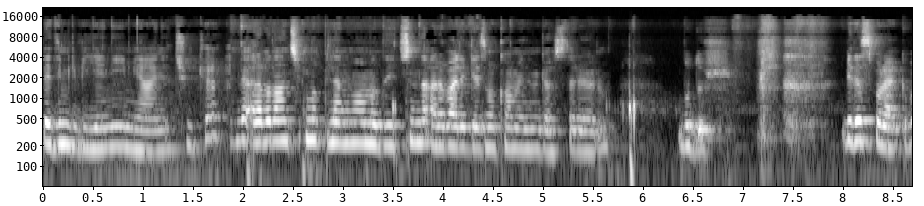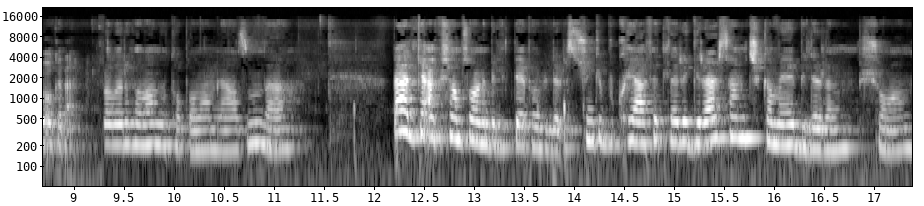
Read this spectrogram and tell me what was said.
Dediğim gibi yeniyim yani çünkü. Ve arabadan çıkma planım olmadığı için de arabayla gezme kombinimi gösteriyorum. Budur. bir de spor ayakkabı o kadar. Buraları falan da toplamam lazım da. Belki akşam sonra birlikte yapabiliriz. Çünkü bu kıyafetlere girersem çıkamayabilirim şu an.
